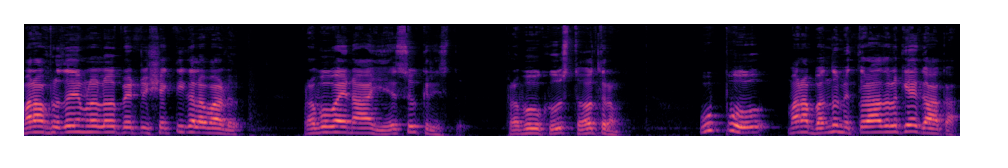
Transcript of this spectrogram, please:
మన హృదయములలో పెట్టు శక్తి గలవాడు ప్రభువైన యేసుక్రీస్తు. ప్రభువుకు స్తోత్రం. ఉప్పు మన బంధుమిత్రాదులకే గాక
